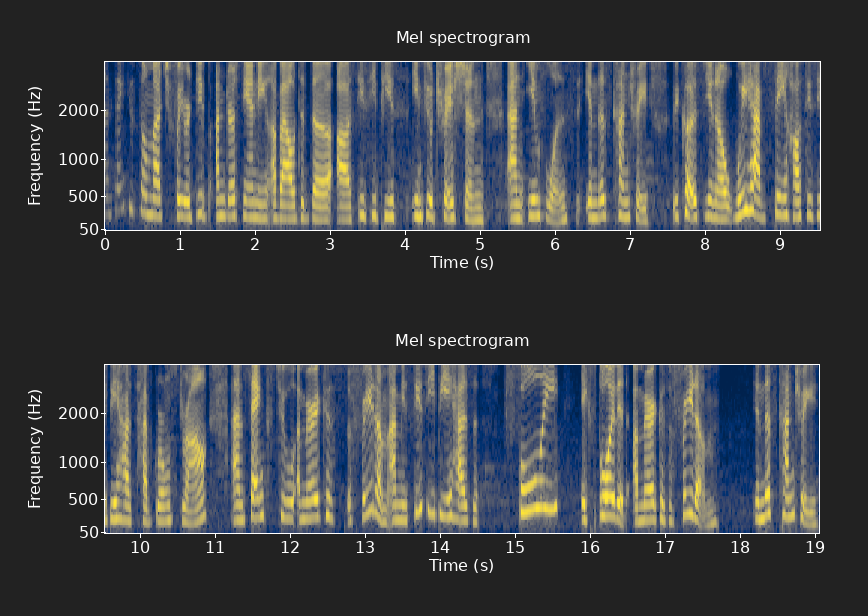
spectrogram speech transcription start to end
and thank you so much for your deep understanding about the uh, CCP's infiltration and influence in this country, because you know we have seen how CCP has have grown strong, and thanks to America's freedom, I mean CCP has fully exploited America's freedom in this country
